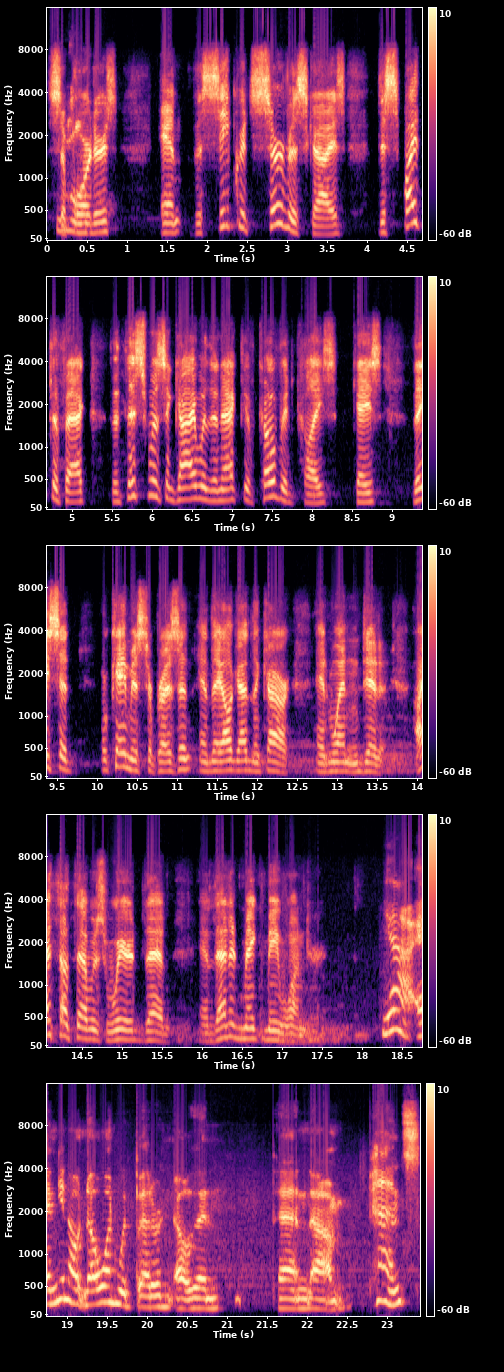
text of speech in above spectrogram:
supporters? And the Secret Service guys, despite the fact that this was a guy with an active COVID case, case they said, okay, Mr. President. And they all got in the car and went and did it. I thought that was weird then. And that'd make me wonder. Yeah, and you know, no one would better know than than um, Pence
